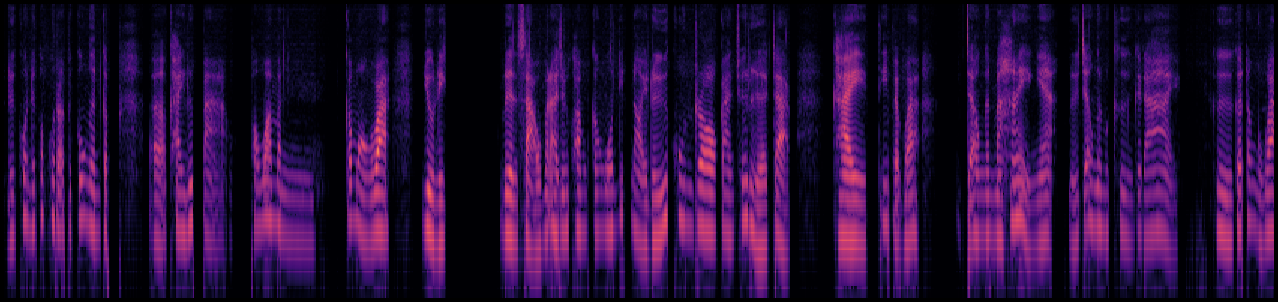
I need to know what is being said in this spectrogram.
หรือคนในครอบครัวเราไปกู้เงินกับใครหรือเปล่า เพราะว่ามันก็มองว่าอยู่ในเรือนเสาร์มันอาจจะมีความกังวลนิดหน่อย หรือคุณรอการช่วยเหลือจากใครที่แบบว่า จะเอาเงินมาให้อย่างเงี้ยหรือจะเอาเงินมาคืนก็ได้ คือก็ต้องดูว่า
